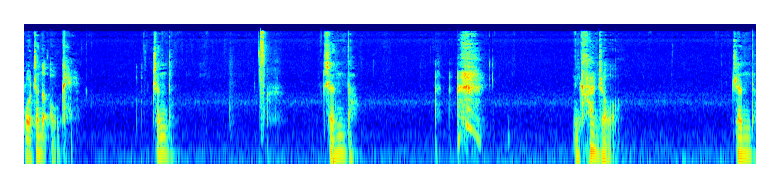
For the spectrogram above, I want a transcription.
我真的 OK，真的，真的，你看着我。真的，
